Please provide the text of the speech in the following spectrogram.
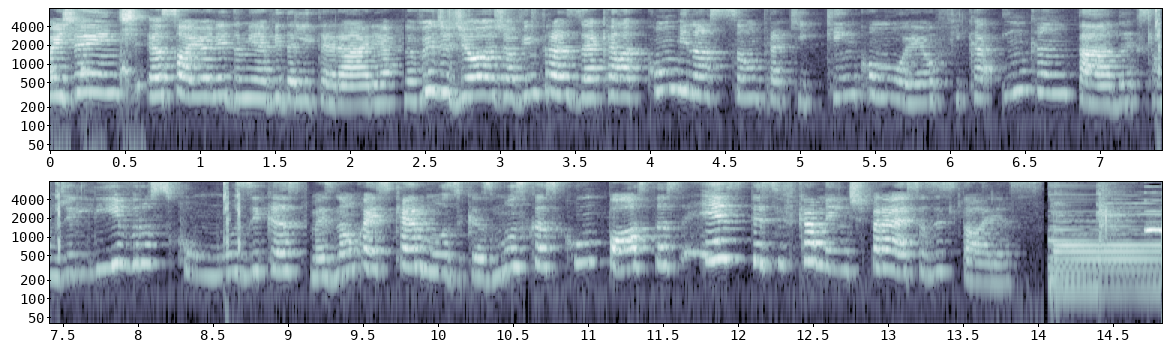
Oi gente, eu sou a Ione do Minha Vida Literária. No vídeo de hoje eu vim trazer aquela combinação para que quem como eu fica encantada, que são de livros com músicas, mas não quaisquer músicas, músicas compostas especificamente para essas histórias. Já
